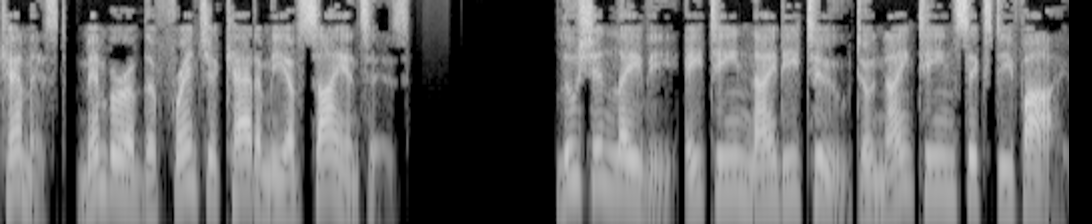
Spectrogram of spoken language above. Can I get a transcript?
chemist, member of the French Academy of Sciences. Lucien Levy (1892–1965),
